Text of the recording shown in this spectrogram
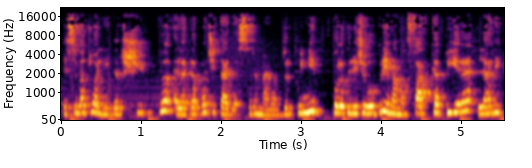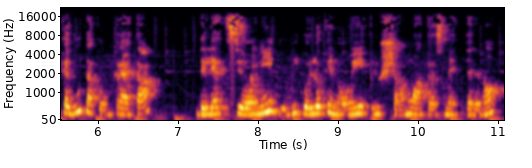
e sulla tua leadership e la capacità di essere manager. Quindi quello che dicevo prima, no? far capire la ricaduta concreta delle azioni di quello che noi riusciamo a trasmettere, no?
